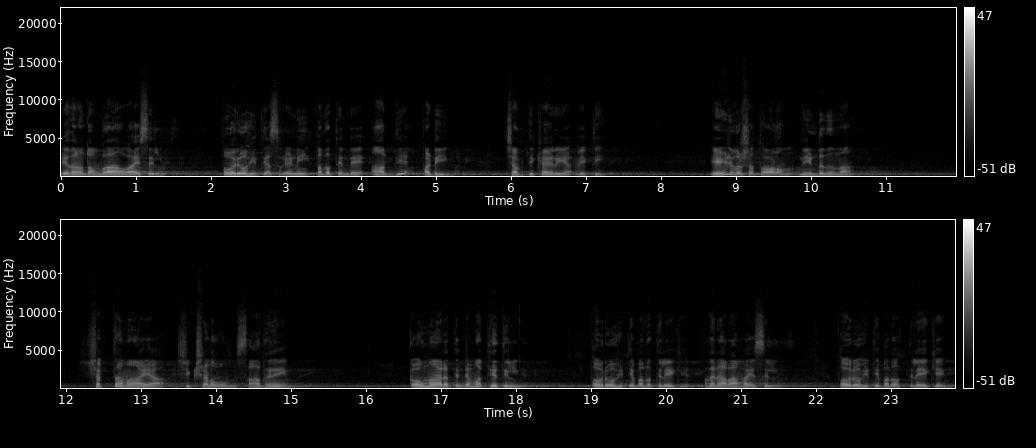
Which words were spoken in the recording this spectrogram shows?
ഏതാണ്ട് ഒമ്പതാം വയസ്സിൽ പൗരോഹിത്യ ശ്രേണി പദത്തിന്റെ ആദ്യ പടി ചവിട്ടിക്കയറിയ വ്യക്തി ഏഴ് വർഷത്തോളം നീണ്ടുനിന്ന ശക്തമായ ശിക്ഷണവും സാധനയും കൗമാരത്തിന്റെ മധ്യത്തിൽ പൗരോഹിത്യ പദത്തിലേക്ക് പതിനാറാം വയസ്സിൽ പൗരോഹിത്യ പദത്തിലേക്ക്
